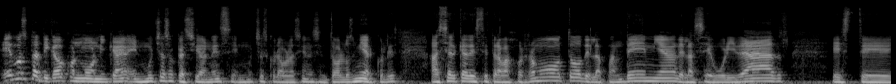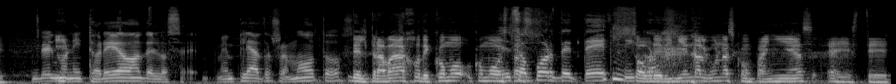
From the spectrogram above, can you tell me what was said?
hemos platicado con Mónica en muchas ocasiones, en muchas colaboraciones en todos los miércoles, acerca de este trabajo remoto, de la pandemia, de la seguridad, este Del y monitoreo de los eh, empleados remotos, del trabajo, de cómo, cómo el estás soporte técnico. sobreviviendo algunas compañías este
